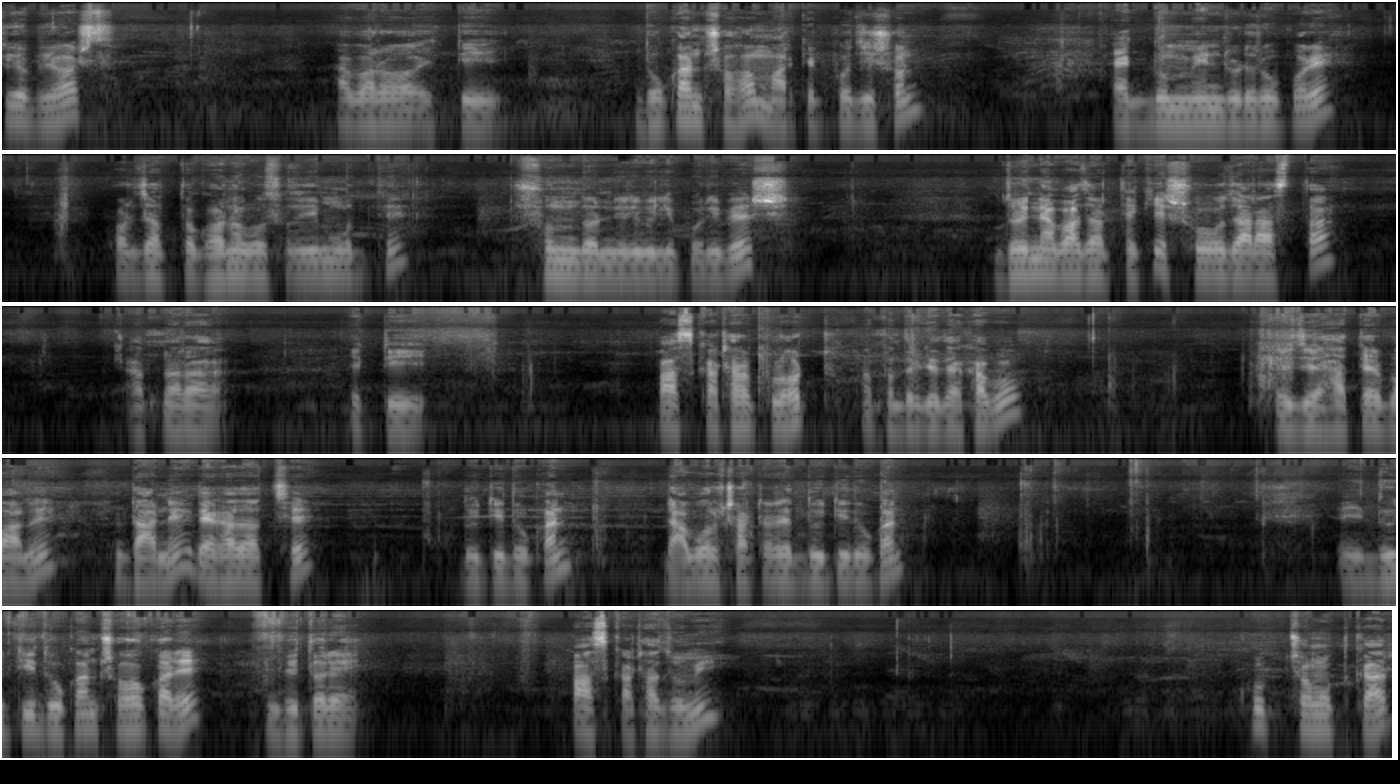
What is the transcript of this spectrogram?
প্রিয় ভিউয়ার্স আবারও একটি দোকান সহ মার্কেট পজিশন একদম মেন রোডের উপরে, পর্যাপ্ত ঘনবসতির মধ্যে, সুন্দর নিরিবিলি পরিবেশ, জৈনা বাজার থেকে সোজা রাস্তা। আপনারা একটি পাঁচ কাঠার প্লট আপনাদেরকে দেখাবো। এই যে হাতের বামে ডানে দেখা যাচ্ছে দুইটি দোকান ডাবল শাটারের দুইটি দোকান। এই দুইটি দোকান সহকারে ভিতরে পাঁচ কাঠা জমি। খুব চমৎকার।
